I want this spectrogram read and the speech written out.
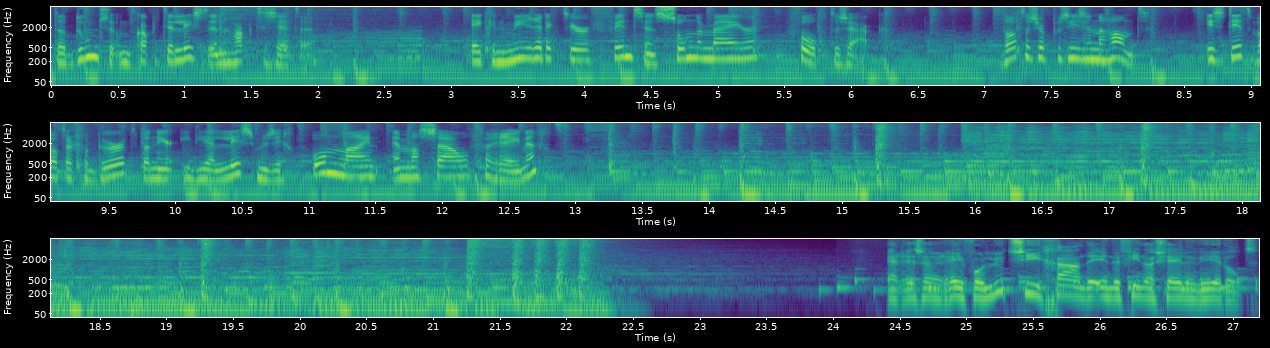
Dat doen ze om kapitalisten een hak te zetten. Economieredacteur Vincent Sondermeijer volgt de zaak. Wat is er precies aan de hand? Is dit wat er gebeurt wanneer idealisme zich online en massaal verenigt? Er is een revolutie gaande in de financiële wereld,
